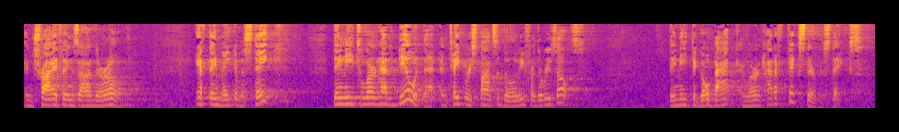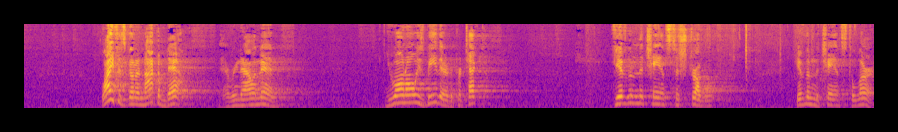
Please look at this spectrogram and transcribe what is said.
and try things on their own. If they make a mistake, they need to learn how to deal with that and take responsibility for the results. They need to go back and learn how to fix their mistakes. Life is going to knock them down every now and then. You won't always be there to protect them. Give them the chance to struggle. Give them the chance to learn.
